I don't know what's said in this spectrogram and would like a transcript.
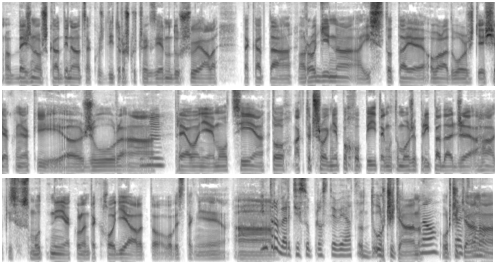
bežného škandinávca, ako vždy trošku človek zjednodušuje, ale taká tá rodina a istota je oveľa dôležitejšia ako nejaký e, žúr a mm-hmm. prejavovanie emócií a to ak to človek nepochopí, tak mu to môže prípadať, že aha, akí sú smutní, ako len tak chodia, ale to vôbec tak nie je. A... Introverti sú proste viac. Určite áno. No, určite áno a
